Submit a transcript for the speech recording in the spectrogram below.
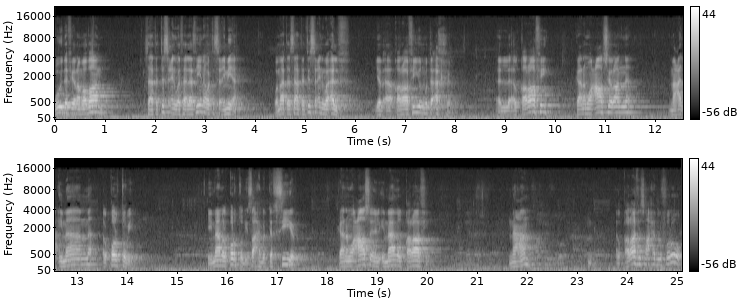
ولد في رمضان سنة تسع وثلاثين وتسعمائة ومات سنة تسع وألف. يبقى قرافي متأخر. القرافي كان معاصرا مع الإمام القرطبي. الإمام القرطبي صاحب التفسير. كان معاصر للإمام القرافي. نعم. القرافي صاحب الفروق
